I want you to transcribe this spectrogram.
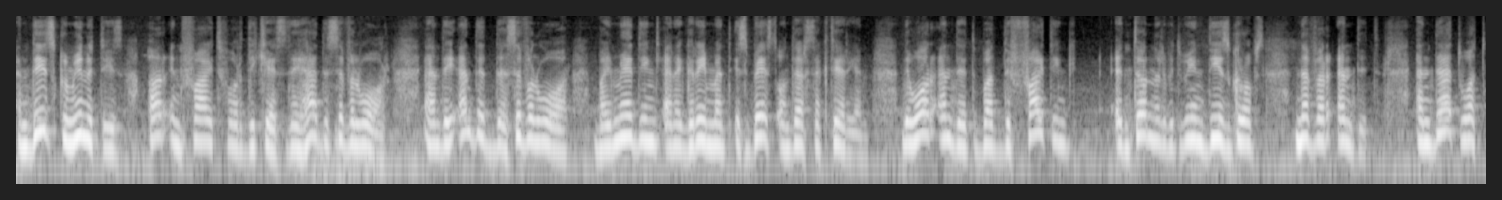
And these communities are in fight for decades. They had the civil war, and they ended the civil war by making an agreement is based on their sectarian. The war ended, but the fighting internally between these groups never ended, and that what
